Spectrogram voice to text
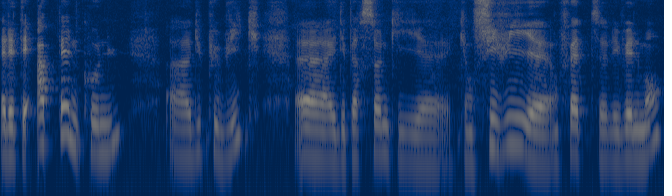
elle était à peine connue du public et des personnes qui, qui ont suivi en fait l'événement.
